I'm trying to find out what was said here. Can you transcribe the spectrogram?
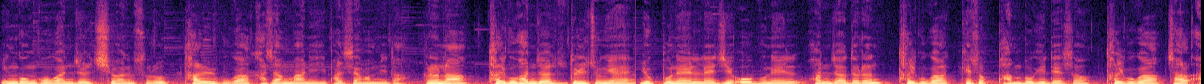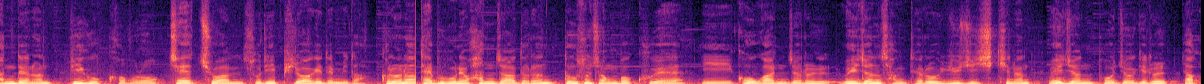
인공고관절 치환수로 탈구가 가장 많이 발생합니다. 그러나 탈구 환자들 중에 6분의 1 내지 5분의 1 환자들은 탈구가 계속 반복이 돼서 탈구가 잘 안 되는 비구 컵으로 재치환술이 필요하게 됩니다. 그러나 대부분의 환자들은 도수 정복 후에 이 고관절을 외전 상태로 유지시키는 외전 보조기를 약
